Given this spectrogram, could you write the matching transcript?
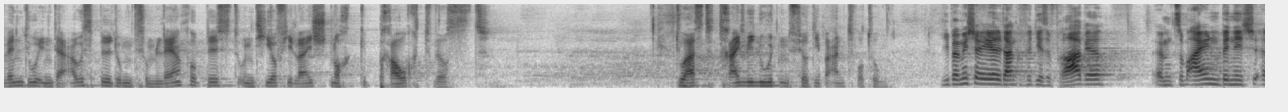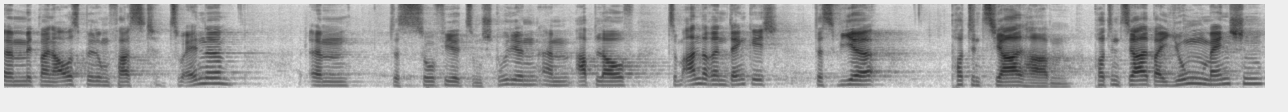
wenn du in der Ausbildung zum Lehrer bist und hier vielleicht noch gebraucht wirst? Du hast drei Minuten für die Beantwortung. Lieber Michael, danke für diese Frage. Ähm, zum einen bin ich ähm, mit meiner Ausbildung fast zu Ende. Ähm, das ist so viel zum Studienablauf. Zum anderen denke ich, dass wir Potenzial haben. Potenzial bei jungen Menschen,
